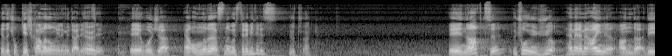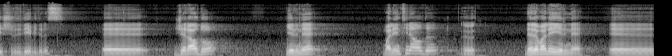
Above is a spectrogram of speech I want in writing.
ya da çok geç kalmadan oyuna müdahale etti ee, hoca. Yani onları da aslında gösterebiliriz. Lütfen. e, ne yaptı? 3 oyuncuyu hemen hemen aynı anda değiştirdi diyebiliriz. E, Geraldo yerine Valentin aldı. Evet. Dele Valle yerine e,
